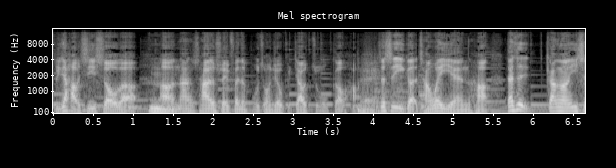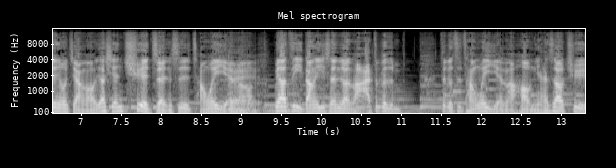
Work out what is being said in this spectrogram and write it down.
比较好吸收了啊、嗯呃，那它的水分的补充就比较足够哈。对这是一个肠胃炎哈，但是刚刚医生有讲哦，要先确诊是肠胃炎哦，不要自己当医生就啊这个是这个是肠胃炎了哈，你还是要去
